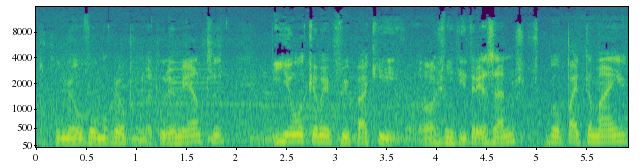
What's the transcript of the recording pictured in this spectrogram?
porque o meu avô morreu prematuramente e eu acabei por vir para aqui aos 23 anos, porque meu pai também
